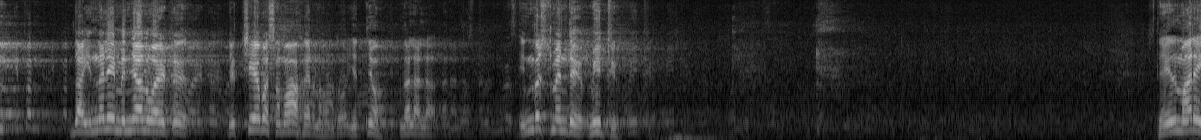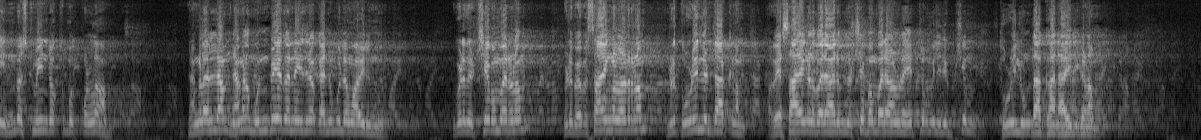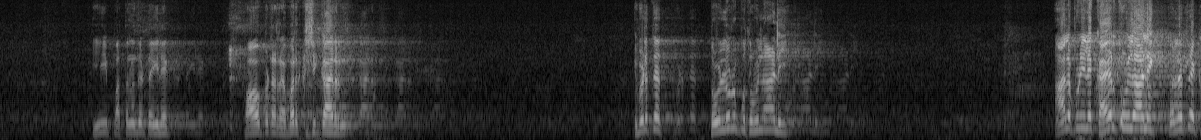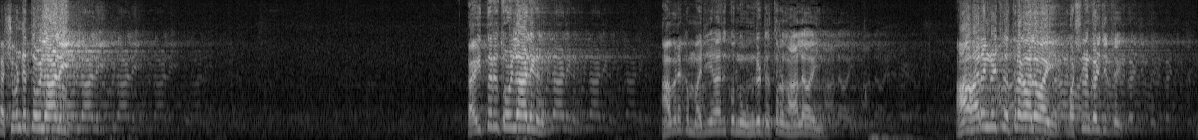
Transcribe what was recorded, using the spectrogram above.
ഇതാ ഇന്നലെ മിഞ്ഞാന്നുമായിട്ട് നിക്ഷേപ സമാഹരണം എന്തോ യജ്ഞോ? എന്നാലല്ല ഇൻവെസ്റ്റ്മെന്റ് മീറ്റ് സ്നേഹിതന്മാരെ ഇൻവെസ്റ്റ്മെന്റ് ഒക്കെ കൊള്ളാം. ഞങ്ങളെല്ലാം ഞങ്ങൾ മുൻപേ തന്നെ ഇതിനൊക്കെ അനുകൂലമായിരുന്നു. ഇവിടെ നിക്ഷേപം വരണം. ഇവിടെ വ്യവസായങ്ങൾ വരണം ഇവിടെ തൊഴിലുണ്ടാക്കണം. വ്യവസായങ്ങൾ വരാനും നിക്ഷേപം വരാനുള്ള ഏറ്റവും വലിയ ലക്ഷ്യം തൊഴിലുണ്ടാക്കാനായിരിക്കണം. ഈ പത്തനംതിട്ടയിലെ പാവപ്പെട്ട റബ്ബർ കൃഷിക്കാരൻ ഇവിടുത്തെ തൊഴിലുറപ്പ് തൊഴിലാളി ആലപ്പുഴയിലെ കയർ തൊഴിലാളി കൊല്ലത്തെ കശുവണ്ടി തൊഴിലാളി കൈത്തറി തൊഴിലാളികൾ അവരൊക്കെ മര്യാദക്കൊന്നും ഉണ്ടിട്ട് എത്ര കാലമായി ആഹാരം കഴിച്ചിട്ട് എത്ര കാലമായി? ഭക്ഷണം കഴിച്ചിട്ട്.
